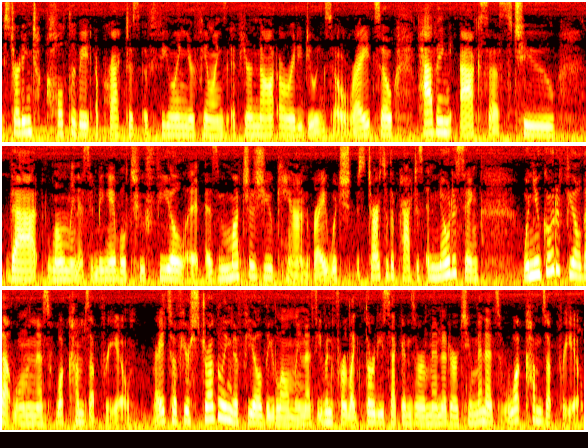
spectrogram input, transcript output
starting to cultivate a practice of feeling your feelings if you're not already doing so, right? So having access to that loneliness and being able to feel it as much as you can, right? Which starts with a practice and noticing when you go to feel that loneliness, what comes up for you, right? So if you're struggling to feel the loneliness, even for like 30 seconds or a minute or two minutes, what comes up for you?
